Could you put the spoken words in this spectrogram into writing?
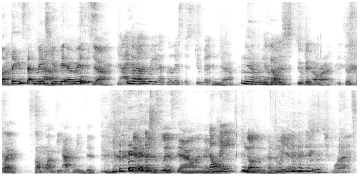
of Right. things that makes Yeah. you Vietnamese. Yeah, Yeah, I gotta Yeah. agree that the list is stupid. yeah. Yeah. No, it's stupid, alright. It's just like someone the admin did, and then they just list down and then No hate. No, the Hanoi. what?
